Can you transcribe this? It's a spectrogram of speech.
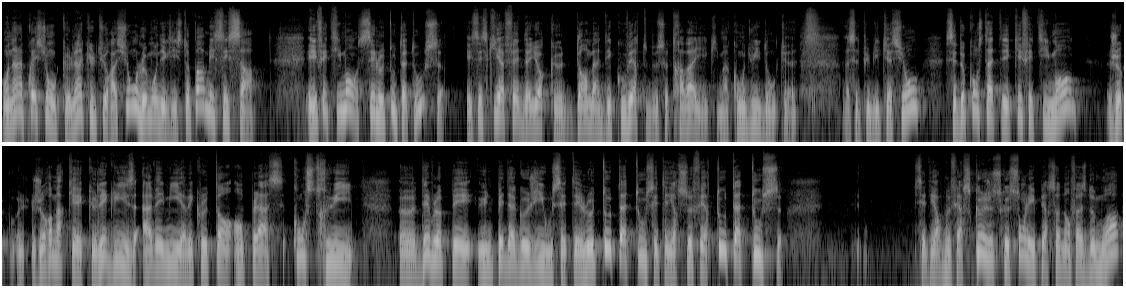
on a l'impression que l'inculturation, le mot n'existe pas, mais c'est ça. Et effectivement, c'est le tout à tous. Et c'est ce qui a fait d'ailleurs que dans ma découverte de ce travail et qui m'a conduit donc euh, à cette publication, c'est de constater qu'effectivement, je, remarquais que l'Église avait mis avec le temps en place, construit, euh, développé une pédagogie où c'était le tout à tous, c'est-à-dire se faire tout à tous, c'est-à-dire me faire ce que, ce que sont les personnes en face de moi,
